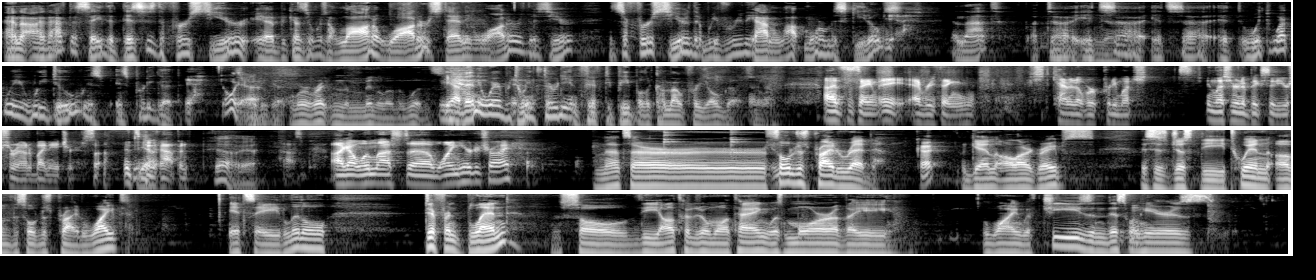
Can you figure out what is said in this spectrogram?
And I'd have to say that this is the first year uh, because there was a lot of water, standing water this year. It's the first year that we've really had a lot more mosquitoes Yeah. and that. But uh, it's uh, it's uh, it with what we, we do is is pretty good. Yeah. Oh yeah, we're right in the middle of the woods. We have anywhere between 30 and 50 people that come out for yoga. So. Uh, it's the same. Hey, everything. Canada, we're pretty much, unless you're in a big city, you're surrounded by nature. So it's going to happen. Oh yeah. Awesome. I got one last uh, wine here to try. And that's our Soldier's Pride Red. Okay. Again, all our grapes. This is just the twin of the Soldier's Pride White. It's a little different blend. So the Entre deux Montagnes was more of a wine with cheese, and this one here is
